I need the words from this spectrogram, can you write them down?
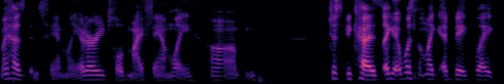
my husband's family. I'd already told my family, um, just because like it wasn't like a big like,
